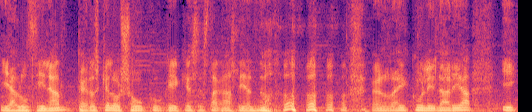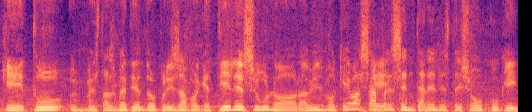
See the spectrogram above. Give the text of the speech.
y alucinan, pero es que los show cooking que se están haciendo en Rey Culinaria y que tú me estás metiendo prisa porque tienes uno ahora mismo, ¿qué vas a Sí. presentar en este show cooking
